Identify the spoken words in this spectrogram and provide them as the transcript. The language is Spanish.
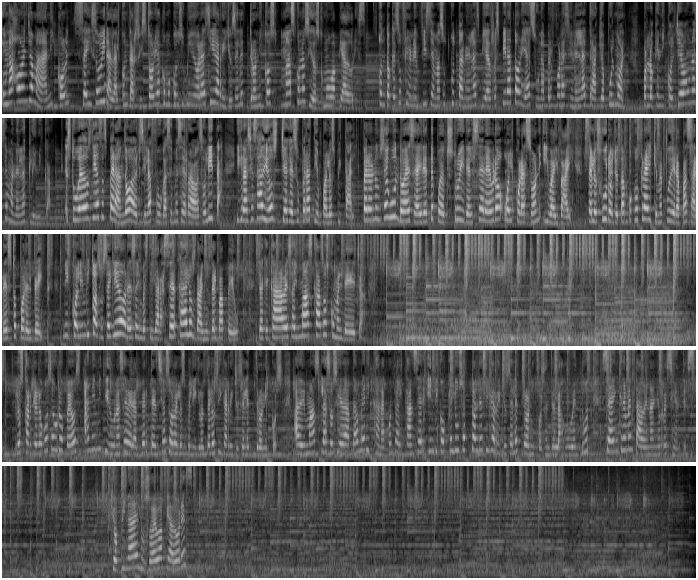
Una joven llamada Nicole se hizo viral al contar su historia como consumidora de cigarrillos electrónicos más conocidos como vapeadores. Contó que sufrió un enfisema subcutáneo en las vías respiratorias, una perforación en la tráquea o pulmón, por lo que Nicole lleva una semana en la clínica. Estuve dos días esperando a ver si la fuga se me cerraba solita, y gracias a Dios llegué súper a tiempo al hospital. Pero en un segundo ese aire te puede obstruir el cerebro o el corazón y bye bye. Se los juro, yo tampoco creí que me pudiera pasar esto por el vape. Nicole invitó a sus seguidores a investigar acerca de los daños del vapeo, ya que cada vez hay más casos como el de ella. Los cardiólogos europeos han emitido una severa advertencia sobre los peligros de los cigarrillos electrónicos. Además, la Sociedad Americana contra el Cáncer indicó que el uso actual de cigarrillos electrónicos entre la juventud se ha incrementado en años recientes. ¿Qué opina del uso de vapeadores?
